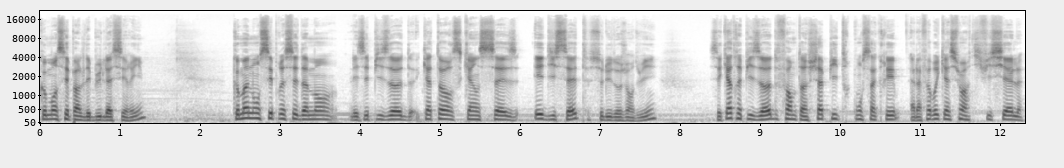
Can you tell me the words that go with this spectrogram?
commencez par le début de la série. Comme annoncé précédemment, les épisodes 14, 15, 16 et 17, celui d'aujourd'hui, ces quatre épisodes forment un chapitre consacré à la fabrication artificielle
